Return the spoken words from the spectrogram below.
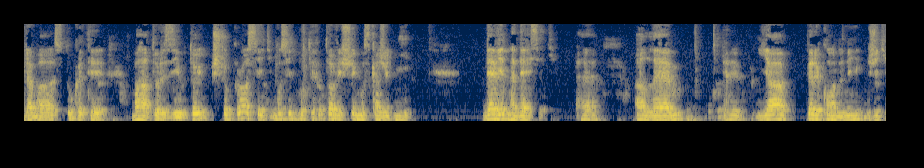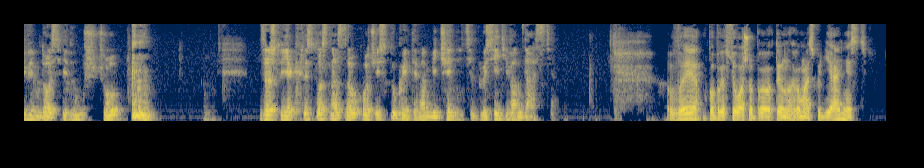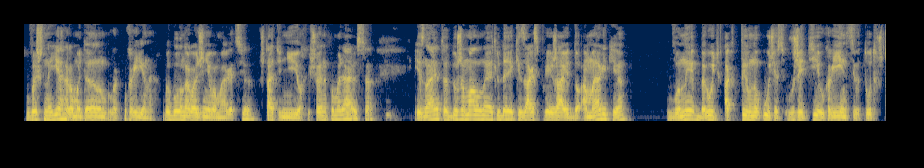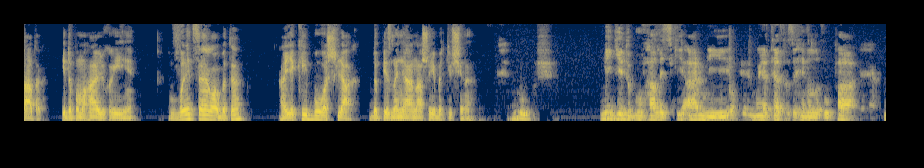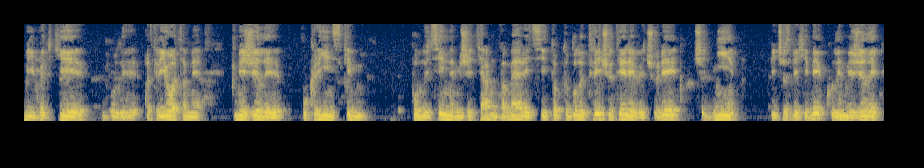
Треба стукати багато разів. Той, що просить, мусить бути готовий, що йому скажуть ні. 9 на 10. Але е, я переконаний життєвим досвідом, що зрештою, як Христос нас заохоче, стукайте вам відчиниться, просіть і вам дасться. Ви, попри всю вашу проактивну громадську діяльність, ви ж не є громадянином України. Ви були народжені в Америці, в штаті Нью-Йорк, якщо я не помиляюся. І знаєте, дуже мало навіть людей, які зараз приїжджають до Америки, вони беруть активну участь в житті українців тут, в Штатах, і допомагають Україні. Ви це робите. А який був ваш шлях до пізнання нашої батьківщини? Ну, мій дідо був в Галицькій армії, моя тета загинула в УПА, мої батьки були патріотами. Ми жили українським повноцінним життям в Америці. Тобто було 3-4 вечори чи дні під час вихідних, коли ми жили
